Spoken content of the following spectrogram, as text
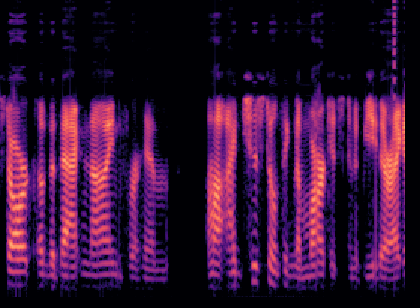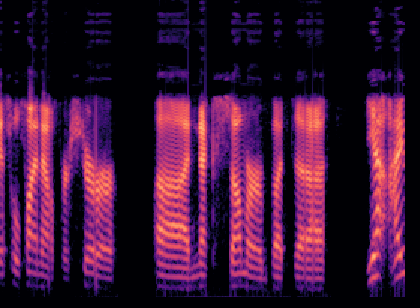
start of the back nine for him. Uh, I just don't think the market's going to be there. I guess we'll find out for sure uh, next summer. But uh, yeah, I,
